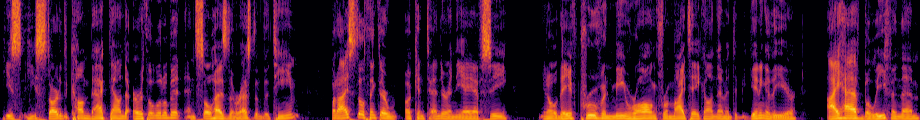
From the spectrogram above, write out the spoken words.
He's he's started to come back down to earth a little bit, and so has the rest of the team. But I still think they're a contender in the AFC. You know, they've proven me wrong from my take on them at the beginning of the year. I have belief in them,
